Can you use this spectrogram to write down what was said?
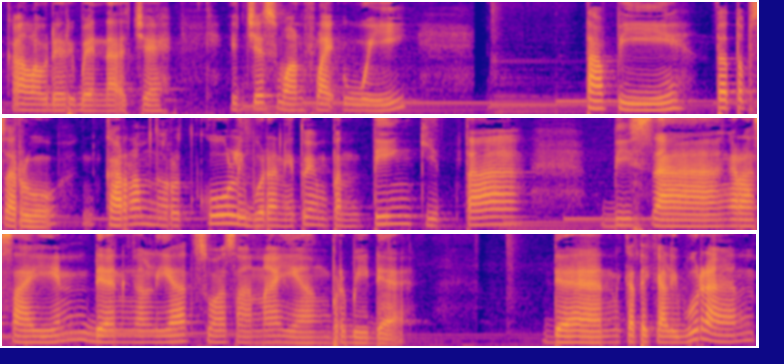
kalau dari Banda Aceh. It's just one flight away. Tapi tetap seru karena menurutku liburan itu yang penting kita bisa ngerasain dan ngeliat suasana yang berbeda. Dan ketika liburan,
